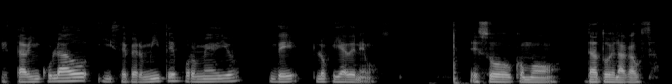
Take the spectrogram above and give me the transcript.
está vinculado y se permite por medio de lo que ya tenemos. Eso como dato de la causa.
